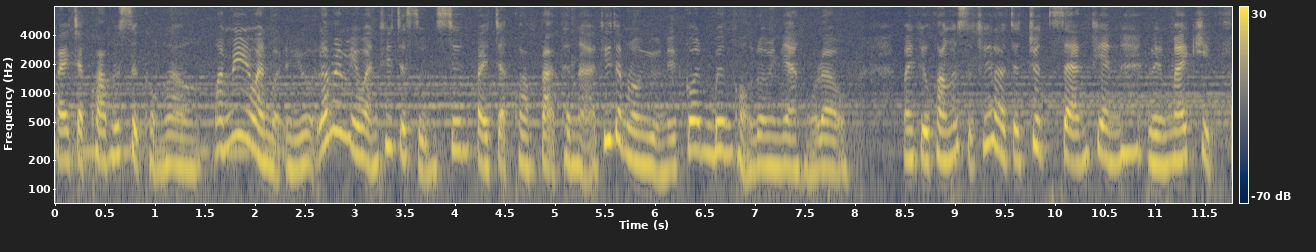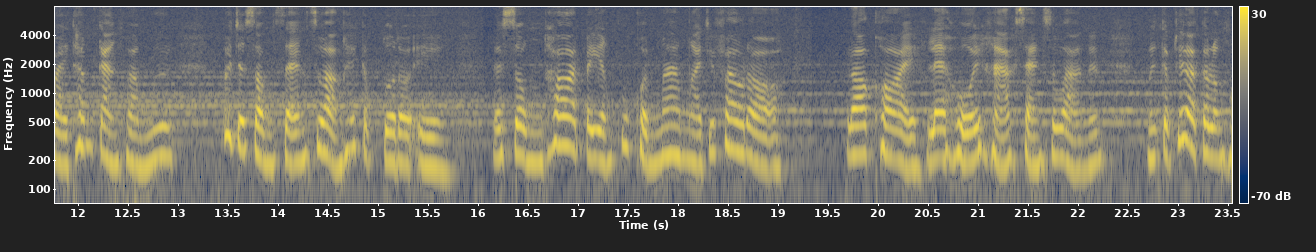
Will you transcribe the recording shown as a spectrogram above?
ไปจากความรู้สึกของเรา มันไม่มีวันหมดอายุ และไม่มีวันที่จะสูญสิ้นไปจากความปรารถนาที่ดำรงอยู่ในก้นบึ้งของดวงวิญญาณของเรา มันคือความรู้สึกที่เราจะจุดแสงเทียนหรือไม้ขีดไฟท่ามกลางความมืดเพื่อจะส่องแสงสว่างให้กับตัวเราเอง และส่งทอดไปยังผู้คนมากมายที่เฝ้ารอ รอคอยและโหยหาแสงสว่างนั้น เหมือนกับที่เรากำลังโห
